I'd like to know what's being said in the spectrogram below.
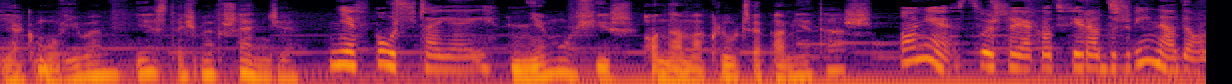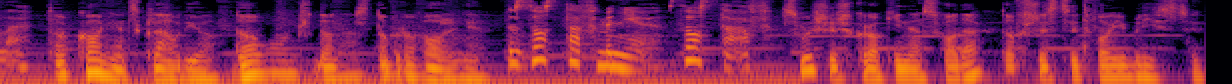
Jak mówiłem, jesteśmy wszędzie. Nie wpuszczę jej. Nie musisz. Ona ma klucze, pamiętasz? O nie, słyszę jak otwiera drzwi na dole. To koniec, Klaudio. Dołącz do nas dobrowolnie. Zostaw mnie, zostaw. Słyszysz kroki na schodach? To wszyscy twoi bliscy.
